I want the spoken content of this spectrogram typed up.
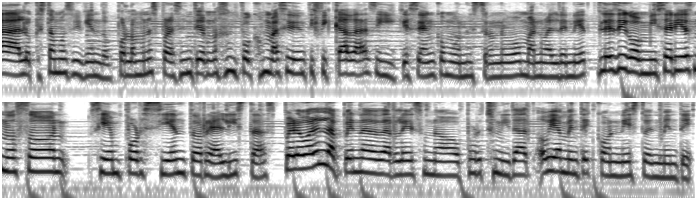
a lo que estamos viviendo, por lo menos para sentirnos un poco más identificadas y que sean como nuestro nuevo manual de net. Les digo, mis series no son 100% realistas, pero vale la pena darles una oportunidad, obviamente con esto en mente.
